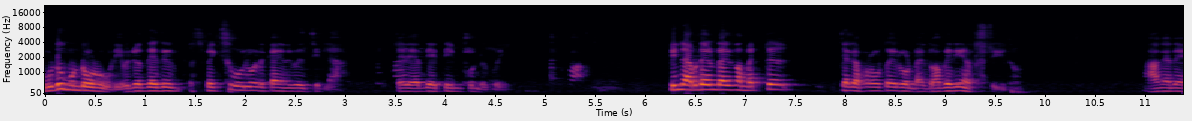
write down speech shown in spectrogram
ഉടുമുണ്ടോടുകൂടി. ഒരു അദ്ദേഹത്തിന് സ്പെക്സ് പോലും എടുക്കാൻ അനുവദിച്ചില്ല. നേരെ അദ്ദേഹത്തെയും കൊണ്ടുപോയി. പിന്നെ അവിടെ ഉണ്ടായിരുന്ന മറ്റ് ചില പ്രവർത്തകരും ഉണ്ടായിരുന്നു. അവരെയും അറസ്റ്റ് ചെയ്തു. അങ്ങനെ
